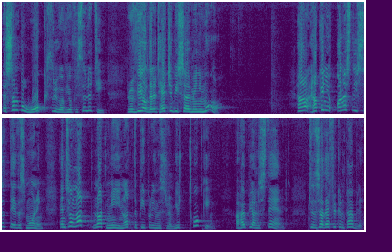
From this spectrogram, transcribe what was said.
A simple walkthrough of your facility revealed that it had to be so many more. How, how can you honestly sit there this morning and tell not, not me, not the people in this room, you're talking, I hope you understand, to the South African public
